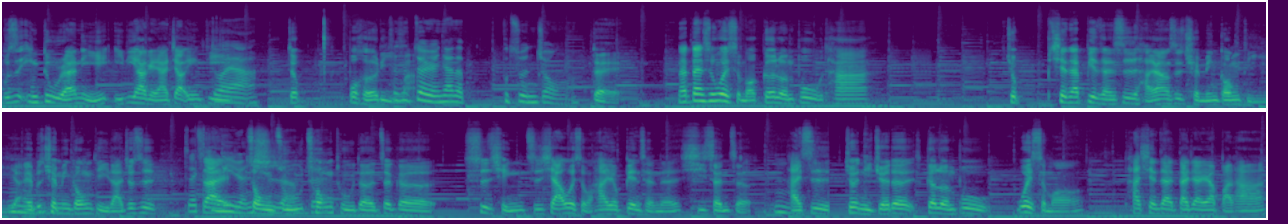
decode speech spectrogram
不是印度人，你一定要给人家叫印第，对啊，就不合理嘛。这是对人家的不尊重。对，那但是为什么哥伦布他就现在变成是好像是全民公敌一样？嗯、也不是全民公敌啦，就是在种族冲突的这个事情之下，为什么他又变成了牺牲者？嗯、还是就你觉得哥伦布为什么他现在大家要把他？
